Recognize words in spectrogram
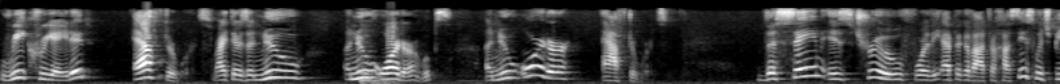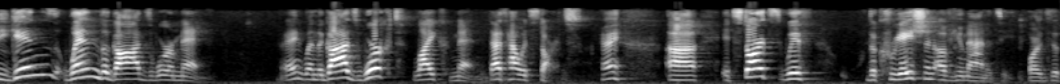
recreated afterwards. Right? There's a new a new order. Whoops, a new order afterwards. The same is true for the Epic of Atrahasis, which begins when the gods were men. Right? When the gods worked like men. That's how it starts. Okay? Uh, it starts with the creation of humanity. Or the,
